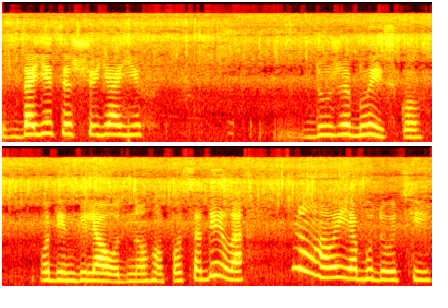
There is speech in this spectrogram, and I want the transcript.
Здається, що я їх дуже близько один біля одного посадила. Ну, але я буду оці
